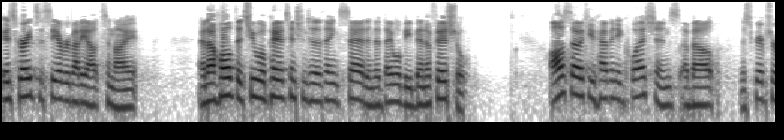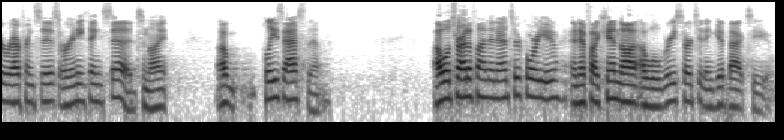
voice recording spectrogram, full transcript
It's great to see everybody out tonight, and I hope that you will pay attention to the things said and that they will be beneficial. Also, if you have any questions about the scripture references or anything said tonight, um, please ask them. I will try to find an answer for you, and if I cannot, I will research it and get back to you.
